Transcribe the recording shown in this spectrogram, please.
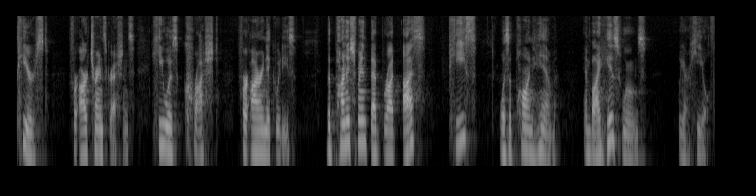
pierced for our transgressions, he was crushed for our iniquities. The punishment that brought us peace was upon him, and by his wounds we are healed.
